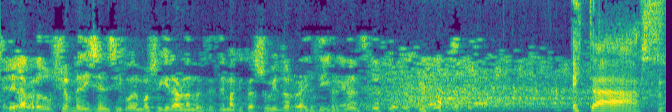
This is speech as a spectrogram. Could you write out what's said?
De la producción me dicen si podemos seguir hablando de este tema que está subiendo el rating. ¿eh? estas,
